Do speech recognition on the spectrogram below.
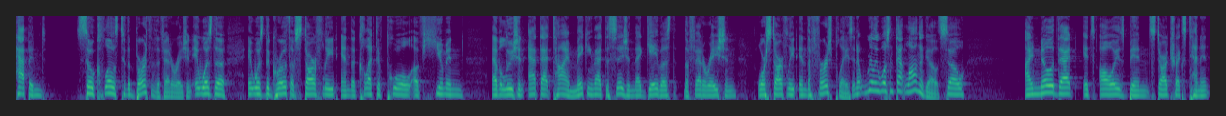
happened so close to the birth of the Federation. It was the it was the growth of Starfleet and the collective pool of human evolution at that time making that decision that gave us the Federation or Starfleet in the first place. And it really wasn't that long ago. So I know that it's always been Star Trek's tenant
